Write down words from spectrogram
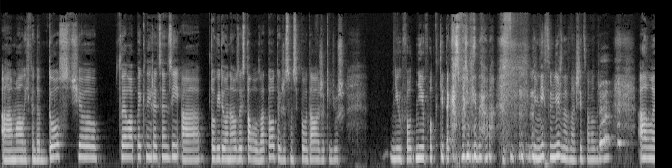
a mal ich teda dosť e, veľa pekných recenzií a to video naozaj stalo za to, takže som si povedala, že keď už nie, fot, nie fotky, tak aspoň video. Tým nechcem nič naznačiť samozrejme. Ale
